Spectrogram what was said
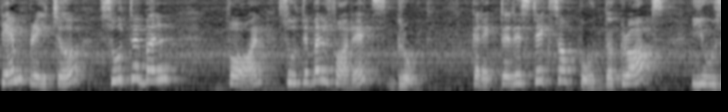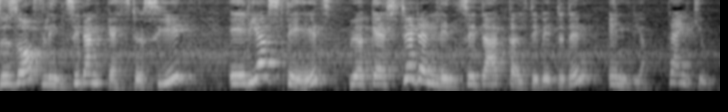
temperature suitable for suitable for its growth. Characteristics of both the crops uses of linseed and castor seed. Area states where castor and linseed are cultivated in india. Thank you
